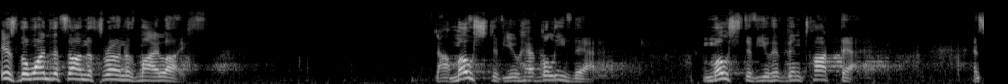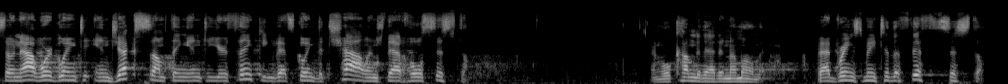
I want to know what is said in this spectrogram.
is the one that's on the throne of my life. Now, most of you have believed that. Most of you have been taught that. And so now we're going to inject something into your thinking that's going to challenge that whole system. And we'll come to that in a moment. That brings me to the fifth system,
